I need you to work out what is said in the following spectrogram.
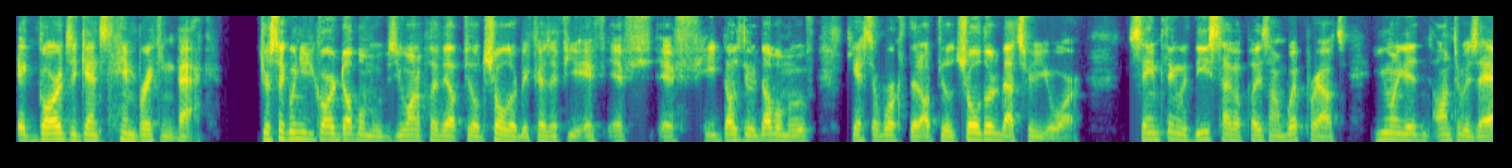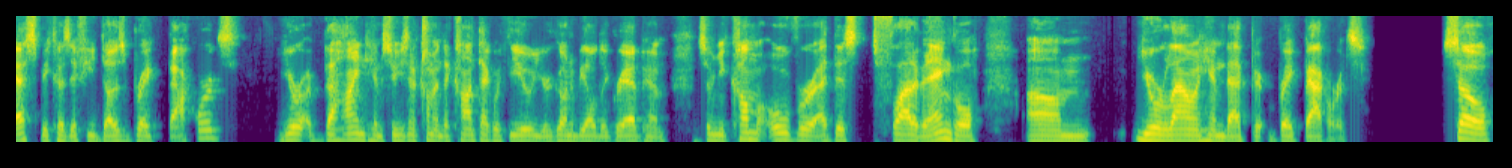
it guards against him breaking back. Just like when you guard double moves, you want to play the upfield shoulder because if you if if if he does do a double move, he has to work that upfield shoulder. That's where you are. Same thing with these type of plays on whip routes. You want to get onto his ass because if he does break backwards, you're behind him, so he's going to come into contact with you. You're going to be able to grab him. So when you come over at this flat of an angle, um, you're allowing him that break backwards. So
